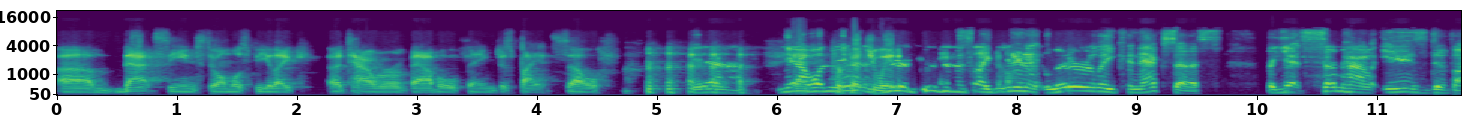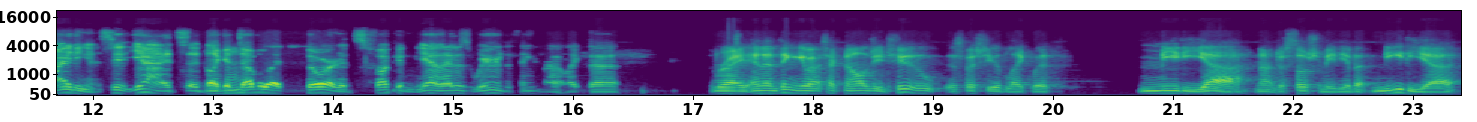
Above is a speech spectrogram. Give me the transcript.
Um, that seems to almost be like a Tower of Babel thing just by itself. yeah, yeah. well, perpetuate. It's like the internet literally connects us, but yet somehow is dividing us. It, yeah, it's a, like mm-hmm. a double-edged sword. It's fucking yeah. That is weird to think about like that. Right, and then thinking about technology too, especially with, like with media, not just social media, but media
